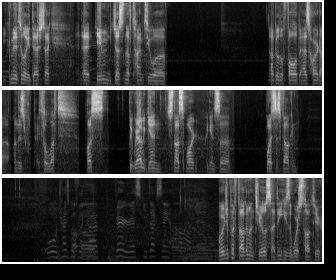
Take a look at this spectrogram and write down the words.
He committed to like a dash tech, and that gave him just enough time to uh, not be able to follow up as hard uh, on this tech to the left. Plus, the grab again, it's not smart against uh, West's Falcon. Oh, tries to go for the grab. Very risky. Duck saying, oh, man. Where would you put Falcon on tier list? I think he's the worst top tier.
